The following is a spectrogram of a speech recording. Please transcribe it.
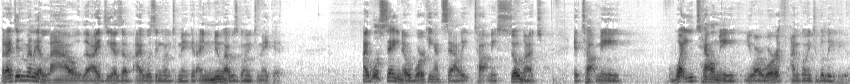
But I didn't really allow the ideas of I wasn't going to make it. I knew I was going to make it. I will say, you know, working at Sally taught me so much. It taught me what you tell me you are worth, I'm going to believe you.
